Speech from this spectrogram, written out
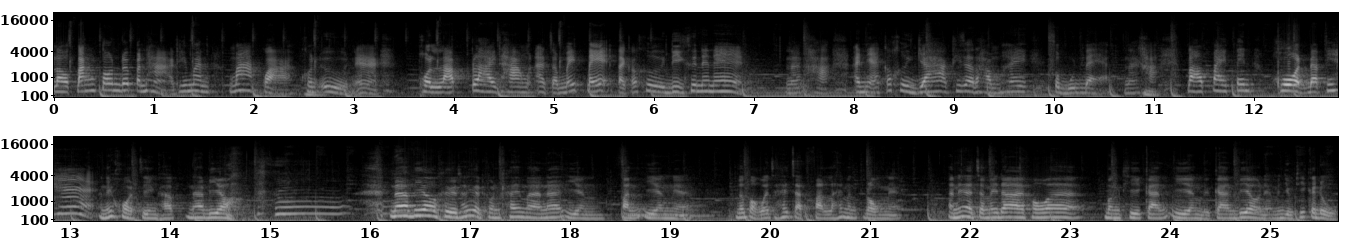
เราตั้งต้นด้วยปัญหาที่มันมากกว่าคนอื่นอะผลลัพธ์ปลายทางมันอาจจะไม่เป๊ะ แต่ก็คือดีขึ้นแน่ๆนะคะ อันเนี้ยก็คือยากที่จะทำให้สมบูรณ์แบบนะคะ ต่อไปเป็นโหดแบบที่ อันนี้โหดจริงครับ หน้าเบี้ยวหน้าเบี้ยวคือถ้าเกิดคนไข้มาหน้าเอียงฟันเอียงเนี่ยแล้วบอกว่าจะให้จัดฟันแล้วให้มันตรงเนี่ยอันนี้อาจจะไม่ได้เพราะว่า บางทีการเอียงหรือการเบี้ยวเนี่ยมันอยู่ที่กระดูก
